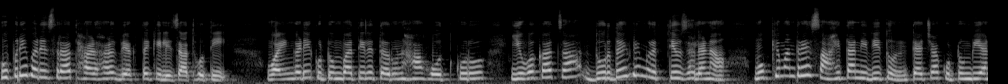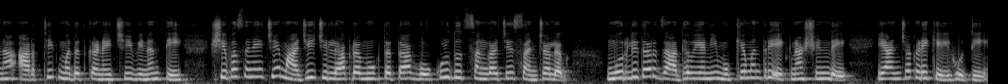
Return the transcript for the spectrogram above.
हुपरी परिसरात हळहळ व्यक्त केली जात होती. वाईंगडे कुटुंबातील तरुण हा होतकुरू युवकाचा दुर्दैवी मृत्यू झाल्यानं मुख्यमंत्री सहायता निधीतून त्याच्या कुटुंबियांना आर्थिक मदत करण्याची विनंती शिवसेनेचे माजी जिल्हाप्रमुख तथा गोकुळ दूध संघाचे संचालक मुरलीधर जाधव यांनी मुख्यमंत्री एकनाथ शिंदे यांच्याकडे केली होती.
